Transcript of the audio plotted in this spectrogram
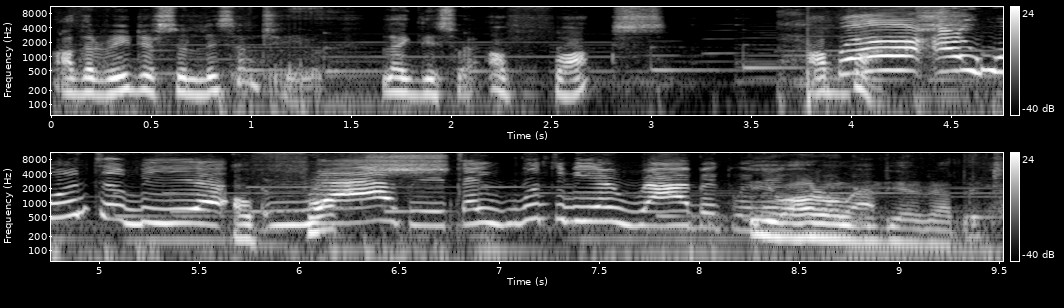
other readers will listen to you. Like this way. A fox, a Well, box. I want to be a, A fox. rabbit. I want to be a rabbit when You I are grow up. already a rabbit.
